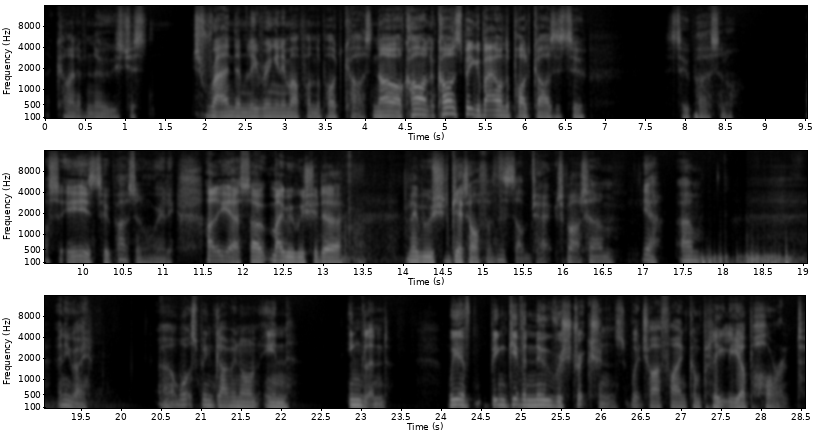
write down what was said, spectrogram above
that kind of news just just randomly ringing him up on the podcast. No, I can't I can't speak about it on the podcast. It's too it's too personal. It is too personal, really. Uh, yeah, so maybe we should uh maybe we should get off of the subject. But um, yeah. Um, anyway, uh, what's been going on in England? We have been given new restrictions, which I find completely abhorrent.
